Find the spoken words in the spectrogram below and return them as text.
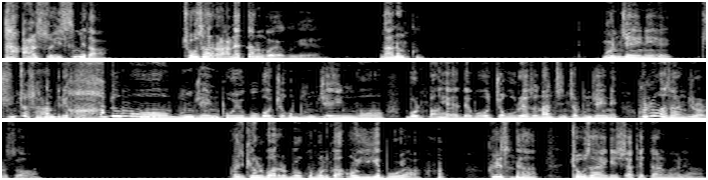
다 알 수 있습니다. 조사를 안 했다는 거예요, 그게. 나는 그 문재인이 진짜 사람들이 하도 뭐 문재인 보유국 어쩌고 문재인 뭐 몰빵해야 되고 어쩌고 그래서 난 진짜 문재인이 훌륭한 사람인 줄 알았어. 그래서 결과를 보고 보니까 어 이게 뭐야? 그래서 내가 조사하기 시작했다는 거 아니야.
